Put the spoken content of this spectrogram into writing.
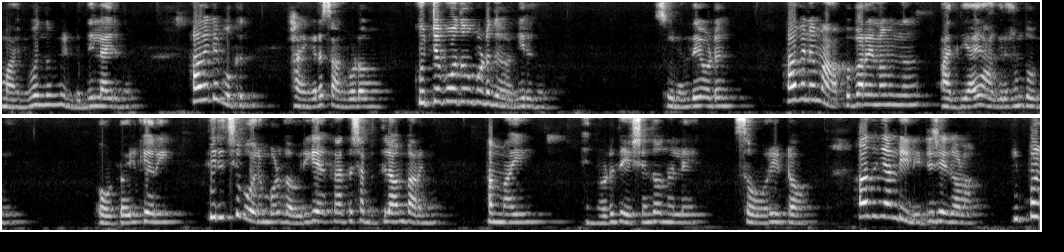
മനു ഒന്നും മിണ്ടുന്നില്ലായിരുന്നു. അവന്റെ മുഖം ഭയങ്കര സങ്കടവും കുറ്റബോധവും കൊണ്ട് നിറഞ്ഞിരുന്നു. സുനന്ദയോട് അവന് മാപ്പ് പറയണമെന്ന് അതിയായ ആഗ്രഹം തോന്നി. ഓട്ടോയിൽ കയറി തിരിച്ചു പോരുമ്പോൾ ഗൗരി കേൾക്കാത്ത ശബ്ദത്തിൽ അവൻ പറഞ്ഞു അമ്മായി എന്നോട് ദേഷ്യം തോന്നല്ലേ? സോറി കേട്ടോ അത് ഞാൻ ഡിലീറ്റ് ചെയ്തോളാം. ഇപ്പോൾ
